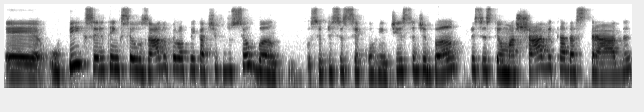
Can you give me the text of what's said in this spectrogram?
É, o Pix, ele tem que ser usado pelo aplicativo do seu banco. Você precisa ser correntista de banco, precisa ter uma chave cadastrada,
